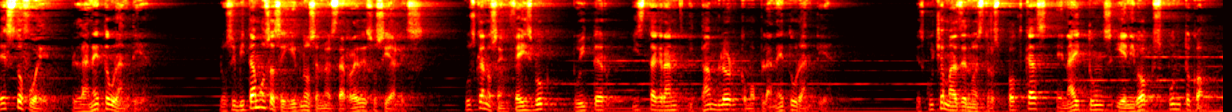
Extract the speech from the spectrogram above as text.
Esto fue Planeta Urantia. Los invitamos a seguirnos en nuestras redes sociales. Búscanos en Facebook, Twitter, Instagram y Tumblr como Planeta Urantia. Escucha más de nuestros podcasts en iTunes y en iVox.com.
